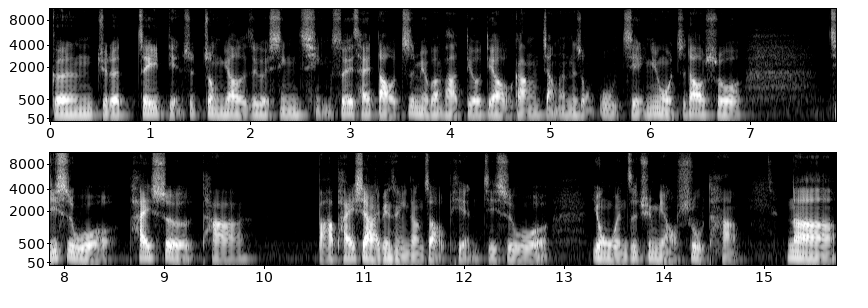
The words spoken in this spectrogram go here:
跟觉得这一点是重要的这个心情，所以才导致没有办法丢掉我刚刚讲的那种物件。因为我知道说，即使我拍摄它，把它拍下来变成一张照片，即使我用文字去描述它，那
